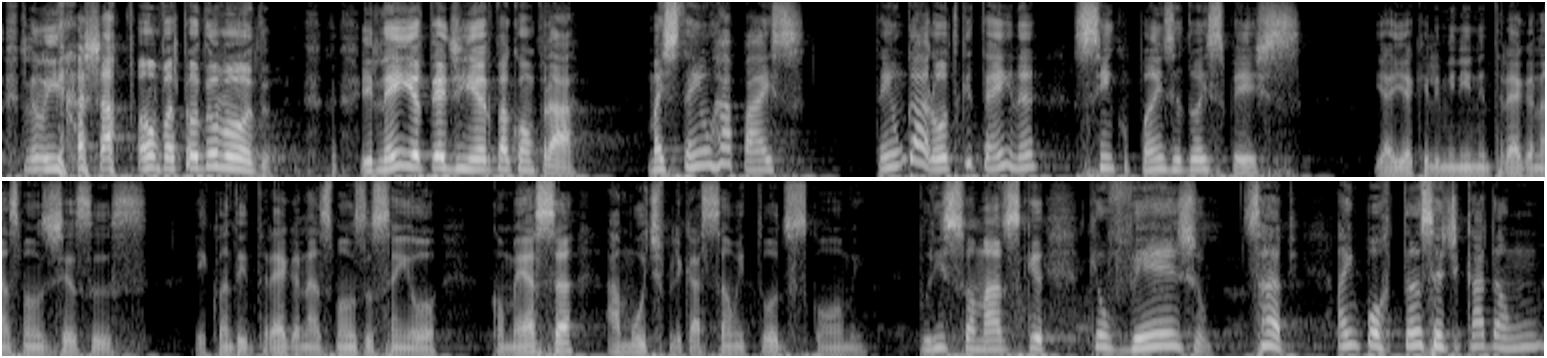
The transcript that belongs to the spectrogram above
não ia achar pão para todo mundo. E nem ia ter dinheiro para comprar. Mas tem um rapaz, tem um garoto que tem, né? Cinco pães e dois peixes. E aí aquele menino entrega nas mãos de Jesus. E quando entrega nas mãos do Senhor, começa a multiplicação e todos comem. Por isso, amados, que, que eu vejo, sabe, a importância de cada um.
